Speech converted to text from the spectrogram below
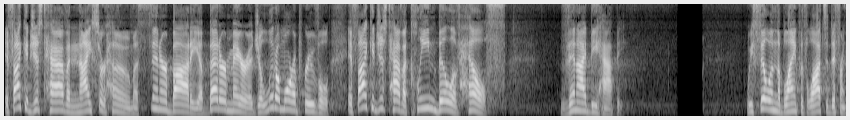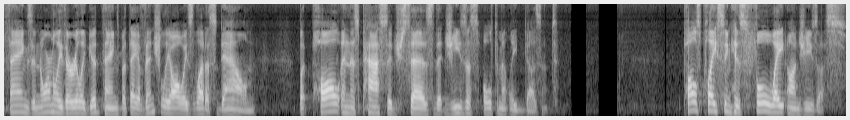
If I could just have a nicer home, a thinner body, a better marriage, a little more approval, if I could just have a clean bill of health, then I'd be happy. We fill in the blank with lots of different things, and normally they're really good things, but they eventually always let us down. But Paul in this passage says that Jesus ultimately doesn't. Paul's placing his full weight on Jesus,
